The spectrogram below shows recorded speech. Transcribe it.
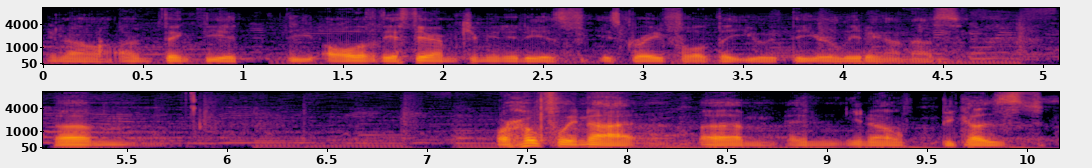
you know, I think the, the, all of the Ethereum community is, is grateful that, you, that you're leading on this. Um, or hopefully not, um, and you know, because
